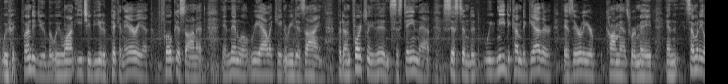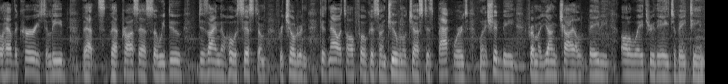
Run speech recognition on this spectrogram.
We've funded you, but we want each of you to pick an area, focus on it, and then we'll reallocate and redesign. But unfortunately, they didn't sustain that system. We need to come together, as earlier comments were made, and somebody will have the courage to lead that, that process so we do design the whole system for children because now it's all focused on juvenile justice backwards when it should be from a young child, baby, all the way through the age of 18.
